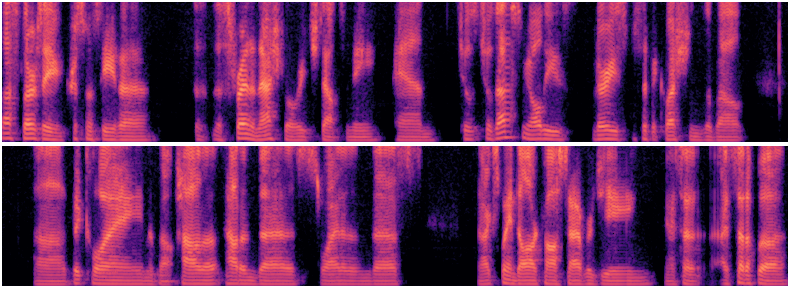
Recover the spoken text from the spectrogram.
last Thursday, Christmas Eve, uh, this friend in Nashville reached out to me and she was, she was asking me all these very specific questions about uh, Bitcoin, about how to, how to invest, why to invest. And I explained dollar cost averaging. I said I set up a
